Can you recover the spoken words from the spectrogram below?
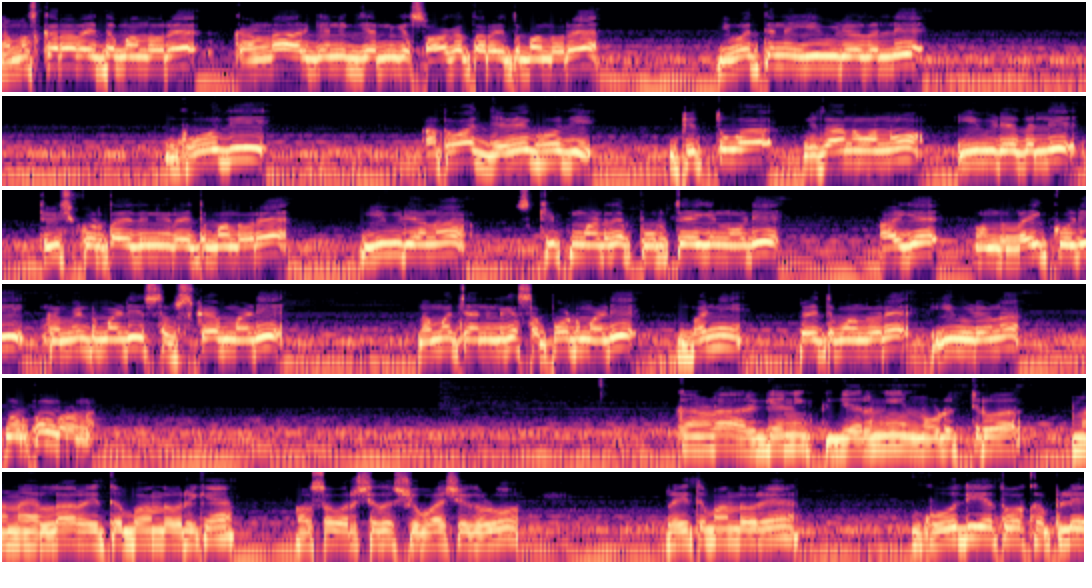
ನಮಸ್ಕಾರ ರೈತ ಬಾಂಧವರೇ. ಕನ್ನಡ ಆರ್ಗ್ಯಾನಿಕ್ ಜರ್ನಿಗೆ ಸ್ವಾಗತ ರೈತ ಬಾಂಧವರೇ. ಇವತ್ತಿನ ಈ ವಿಡಿಯೋದಲ್ಲಿ ಗೋಧಿ ಅಥವಾ ಜವೆ ಗೋಧಿ ಬಿತ್ತುವ ವಿಧಾನವನ್ನು ಈ ವಿಡಿಯೋದಲ್ಲಿ ತಿಳಿಸ್ಕೊಡ್ತಾ ಇದ್ದೀನಿ ರೈತ ಬಾಂಧವರೇ. ಈ ವಿಡಿಯೋನ ಸ್ಕಿಪ್ ಮಾಡದೆ ಪೂರ್ತಿಯಾಗಿ ನೋಡಿ. ಹಾಗೆ ಒಂದು ಲೈಕ್ ಕೊಡಿ ಕಮೆಂಟ್ ಮಾಡಿ ಸಬ್ಸ್ಕ್ರೈಬ್ ಮಾಡಿ, ನಮ್ಮ ಚಾನೆಲ್ಗೆ ಸಪೋರ್ಟ್ ಮಾಡಿ, ಬನ್ನಿ ರೈತ ಬಾಂಧವರೇ, ಈ ವಿಡಿಯೋನ ನೋಡ್ಕೊಂಡು ಬರೋಣ. ಕನ್ನಡ ಆರ್ಗ್ಯಾನಿಕ್ ಜರ್ನಿ ನೋಡುತ್ತಿರುವ ನನ್ನ ಎಲ್ಲ ರೈತ ಬಾಂಧವರಿಗೆ ಹೊಸ ವರ್ಷದ ಶುಭಾಶಯಗಳು. ರೈತ ಬಾಂಧವರೇ, ಗೋಧಿ ಅಥವಾ ಕಪ್ಲೆ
